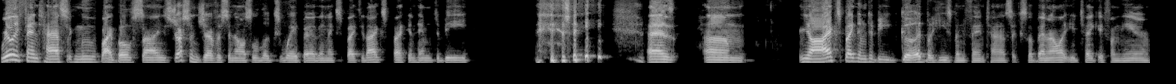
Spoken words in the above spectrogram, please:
really fantastic move by both sides. Justin Jefferson also looks way better than expected. I expected him to be as um you know, I expect him to be good, but he's been fantastic. So Ben, I'll let you take it from here.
